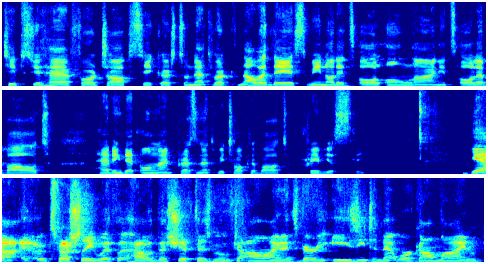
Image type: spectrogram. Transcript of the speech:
tips you have for job seekers to network? Nowadays, we know it's all online. It's all about having that online presence that we talked about previously. Yeah, especially with how the shift has moved to online, it's very easy to network online.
